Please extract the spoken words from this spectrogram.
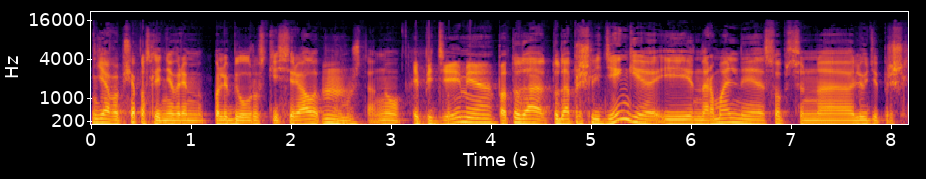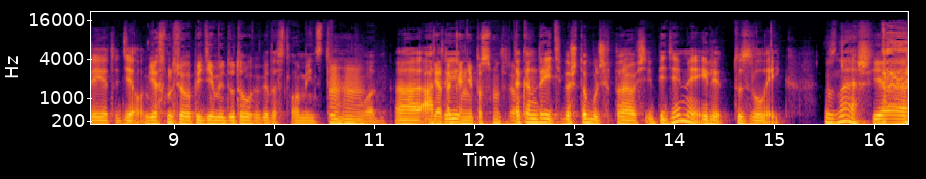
Я вообще последнее время полюбил русские сериалы, потому Мгм. что, ну, Эпидемия, потом... туда, туда пришли деньги, и нормальные, собственно, люди пришли это делать. Я смотрел «Эпидемию» до того, как это стало мейнстримом. Мгм. Ладно. А, а Я ты- так и не посмотрел. Так, Андрей, тебе что больше понравилось, «Эпидемия» или «To the Lake»? Ну, знаешь, я,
